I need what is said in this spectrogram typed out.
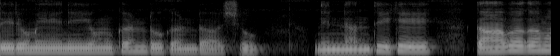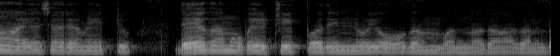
തിരുമേനിയും കണ്ടു കണ്ടാശു. നിന്നന്തികെ താവകമായ ശരമേറ്റു. ദേഹമുപേക്ഷിപ്പതിന്നു യോഗം വന്നതാകന്ത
